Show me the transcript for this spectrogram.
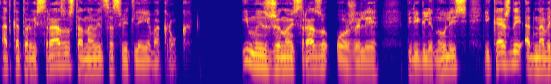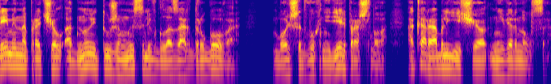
от которой сразу становится светлее вокруг. И мы с женой сразу ожили, переглянулись, и каждый одновременно прочел одну и ту же мысль в глазах другого. Больше двух недель прошло, а корабль еще не вернулся.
